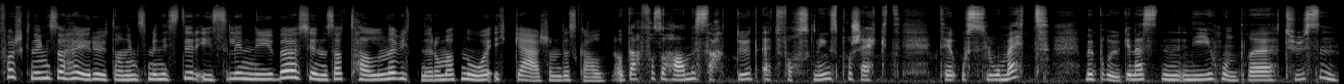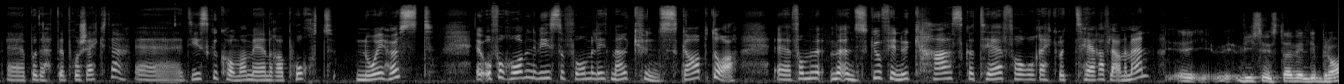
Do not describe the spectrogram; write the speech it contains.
Forsknings- og høyere utdanningsminister Iselin Nybø synes at tallene vitner om at noe ikke er som det skal. Og Derfor så har vi satt ut et forskningsprosjekt til Oslo OsloMet. Vi bruker nesten 900 000 eh, på dette prosjektet. Eh, de skal komme med en rapport nå i høst. Eh, og forhåpentligvis så får vi litt mer kunnskap da. Eh, for vi, vi ønsker jo å finne ut hva skal til for å rekruttere flere menn. Eh, vi syns det er veldig bra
